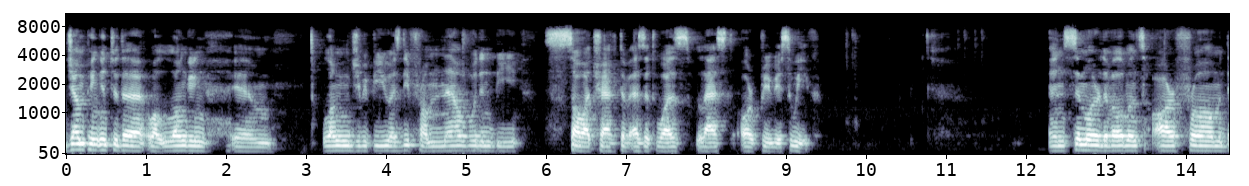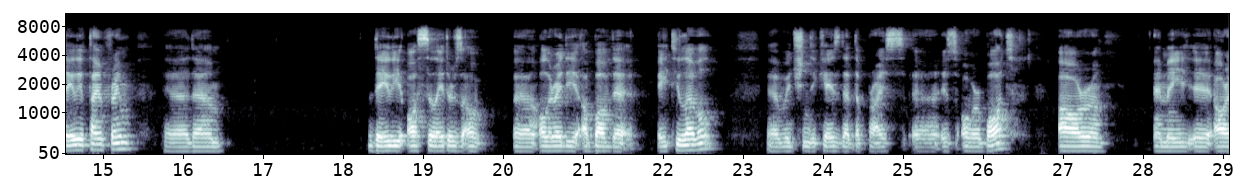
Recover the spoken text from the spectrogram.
jumping into the, well, longing, um, longing GBP USD from now wouldn't be so attractive as it was last or previous week and similar developments are from daily time frame. Uh, the daily oscillators are uh, already above the 80 level, uh, which indicates that the price uh, is overbought. Our MA, uh, our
